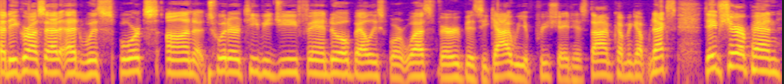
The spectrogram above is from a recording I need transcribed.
Ed Egros at Ed with Sports on Twitter, TVG, FanDuel, Bally Sport West. Very busy guy. We appreciate his time. Coming up next, Dave Sharapan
